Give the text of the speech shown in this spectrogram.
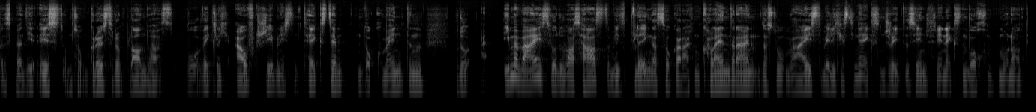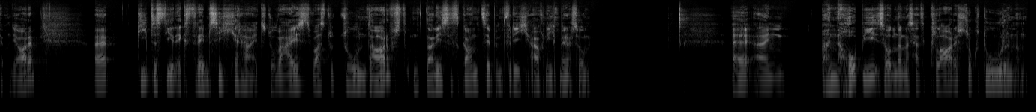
es bei dir ist, umso größeren Plan du hast, wo wirklich aufgeschrieben ist in Texten, in Dokumenten, wo du immer weißt, wo du was hast. Wir pflegen das sogar auch im Kalender ein, dass du weißt, welches die nächsten Schritte sind für die nächsten Wochen, Monate und Jahre. Äh, gibt es dir extrem Sicherheit. Du weißt, was du tun darfst und dann ist das Ganze eben für dich auch nicht mehr so äh, ein, ein Hobby, sondern es hat klare Strukturen und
